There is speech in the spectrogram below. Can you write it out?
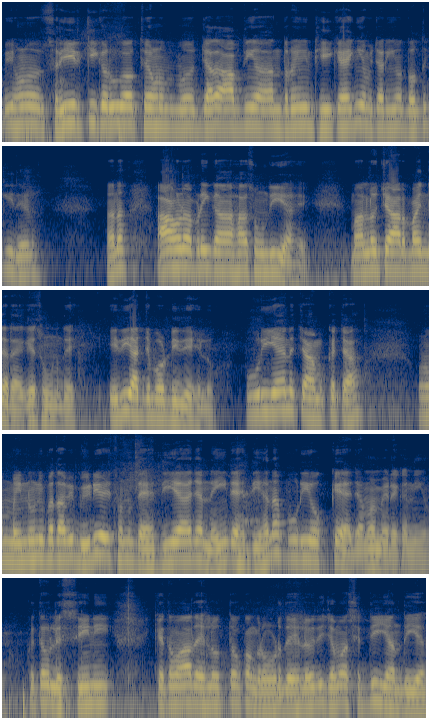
ਵੀ ਹੁਣ ਸਰੀਰ ਕੀ ਕਰੂਗਾ ਉੱਥੇ ਹੁਣ ਜਦ ਆਪਦੀਆਂ ਅੰਦਰੋਂ ਹੀ ਨਹੀਂ ਠੀਕ ਹੈਗੀਆਂ ਵਿਚਾਰੀਆਂ ਉਹ ਦੁੱਧ ਕੀ ਦੇਣ, ਹਨਾ? ਆ ਹੁਣ ਆਪਣੀ ਗਾਂ ਆਹ ਸੂੰਦੀ ਆ ਇਹ। ਮੰਨ ਲਓ 4-5 ਦਿਨ ਰਹਿ ਗਏ ਸੂਣ ਦੇ, ਇਹਦੀ ਅੱਜ ਬੋਡੀ ਦੇਖ ਲਓ। ਪੂਰੀ ਐਨ ਚਮਕ ਚ ਆ। ਹੁਣ ਮੈਨੂੰ ਨਹੀਂ ਪਤਾ ਵੀ ਵੀਡੀਓ 'ਚ ਤੁਹਾਨੂੰ ਦਿਖਦੀ ਆ ਜਾਂ ਨਹੀਂ ਦਿਖਦੀ ਹੈ ਨਾ ਪੂਰੀ ਓਕੇ ਆ ਜਮਾ ਮੇਰੇ ਕੰਨੀ ਕਿਤੇ ਉਹ ਲਿੱਸੀ ਨਹੀਂ ਕਿਤੋਂ ਆ ਦੇਖ ਲਓ, ਉੱਤੋਂ ਕੰਗਰੋੜ ਦੇਖ ਲਓ, ਇਹਦੀ ਜਮਾ ਸਿੱਧੀ ਜਾਂਦੀ ਆ।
